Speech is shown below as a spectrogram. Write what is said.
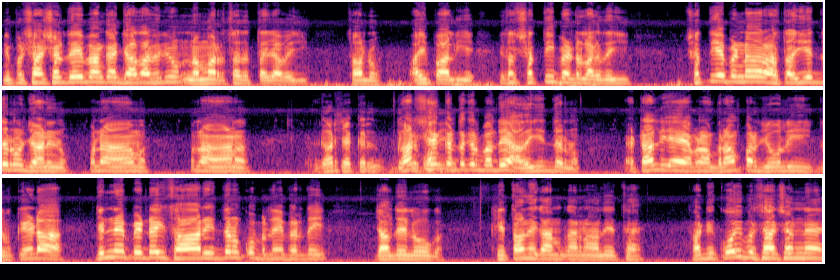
ਨਹੀਂ ਪ੍ਰਸ਼ਾਸਨ ਦੇ ਮੰਗ ਹੈ ਜ਼ਿਆਦਾ ਫਿਰ ਇਹਨੂੰ ਨੰਬਰ ਰੱਸਾ ਦਿੱਤਾ ਜਾਵੇ ਜੀ ਸਾਨੂੰ। ਅਸੀਂ ਪਾ ਲਈਏ। ਇਹ ਤਾਂ 36 ਪਿੰਡ ਲੱਗਦੇ ਜੀ। 36 ਪਿੰਡਾਂ ਦਾ ਰਸਤਾ ਜੀ ਇੱਧਰ ਨੂੰ ਜਾਣੇ ਨੂੰ ਭਨਾਮ ਭਲਾਣ ਗੜ ਚੱਕਰ ਗੜ ਸੈਂਕਰ ਤੱਕ ਬੰਦੇ ਆਦੇ ਜੀ ਇੱਧਰ ਨੂੰ। ਟਾਲੀ ਹੈ ਆਪਣਾ ਬ੍ਰਹਮਪੁਰ ਜੋਲੀ ਦੁਪਕੇੜਾ ਜਿੰਨੇ ਪਿੰਡ ਹੈ ਸਾਰੇ ਇੱਧਰ ਨੂੰ ਘੁੰਮਦੇ ਫਿਰਦੇ। ਜਾਂਦੇ ਲੋਕ ਖੇਤਾਂ ਦੇ ਕੰਮ ਕਰਨ ਆਉਂਦੇ ਇੱਥੇ। ਸਾਡੀ ਕੋਈ ਪ੍ਰਸ਼ਾਸਨ ਨੇ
